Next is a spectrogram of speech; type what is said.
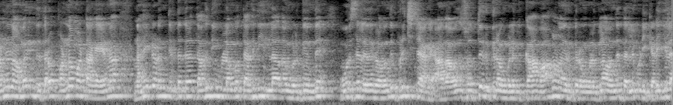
பண்ணின மாதிரி இந்த தடவை பண்ண மாட்டாங்க. ஏன்னா நகைக்கடன் திட்டத்தில் தகுதி உள்ளவங்க தகுதி இல்லாதவங்களுக்கு வந்து ஒரு சில இதில் வந்து பிரிச்சுட்டாங்க. அதாவது சொத்து இருக்கிறவங்களுக்கு கா வாகனம் இருக்கிறவங்களுக்குலாம் வந்து தள்ளுபடி கிடைக்கல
